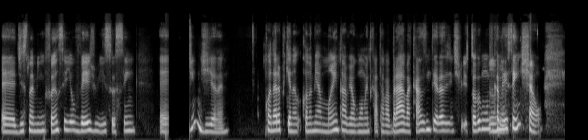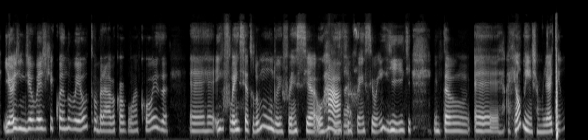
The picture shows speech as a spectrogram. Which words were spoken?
é, disso na minha infância e eu vejo isso assim é, hoje em dia, né? Quando eu era pequena, quando a minha mãe estava em algum momento que ela estava brava, a casa inteira, a gente, todo mundo fica uhum. meio sem chão. E hoje em dia eu vejo que quando eu tô brava com alguma coisa, é, influencia todo mundo, influencia o Rafa, Exato. influencia o Henrique. Então, é, realmente, a mulher tem um,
